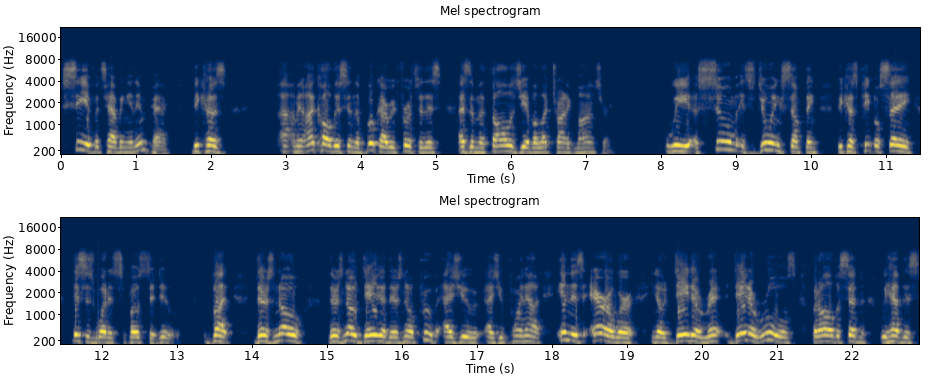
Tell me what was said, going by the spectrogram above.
see if it's having an impact? Because I mean, I call this in the book, I refer to this as the mythology of electronic monitoring. We assume it's doing something because people say this is what it's supposed to do. But there's no there's no data there's no proof as you as you point out in this era where you know data data rules but all of a sudden we have this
